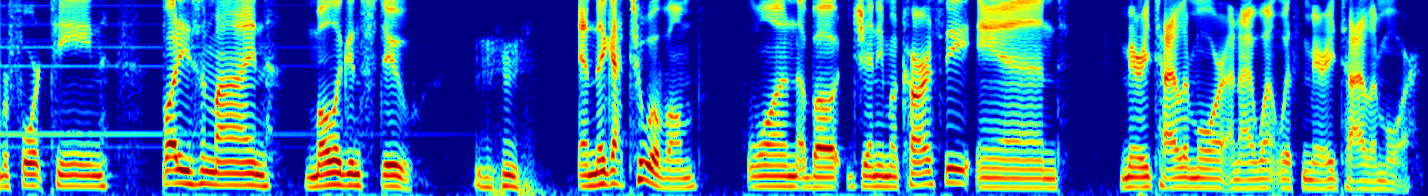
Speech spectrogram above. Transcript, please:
14, buddies of mine, Mulligan Stew. Mm-hmm. And they got two of them. One about Jenny McCarthy and Mary Tyler Moore, and I went with Mary Tyler Moore.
